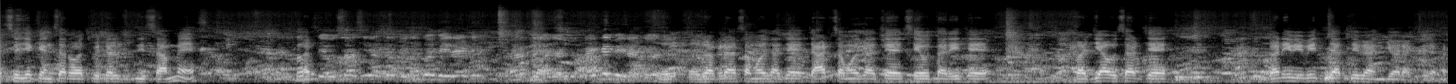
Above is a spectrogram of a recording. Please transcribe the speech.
HCG cancer હોસ્પિટલની સામે. રગડા સમોસા છે ચાટ સમોસા છે સેવ તરી છે ભજીયા ઉસળ છે. ઘણી વિવિધ જાતની વાનગીઓ રાખી છે.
